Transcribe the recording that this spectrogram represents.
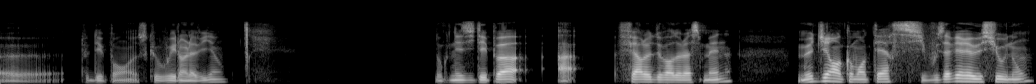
euh, tout dépend de ce que vous voulez dans la vie. Hein. Donc n'hésitez pas à faire le devoir de la semaine, me dire en commentaire si vous avez réussi ou non,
